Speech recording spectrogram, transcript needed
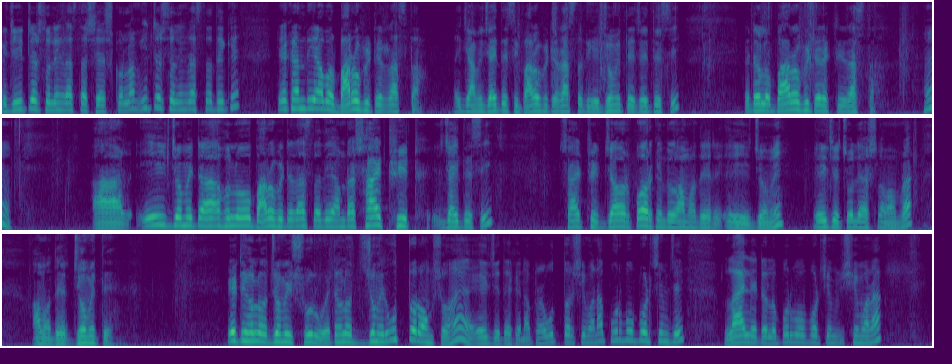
এই যে ইটের সোলিং রাস্তা শেষ করলাম। ইটের সোলিং রাস্তা থেকে এখান দিয়ে আবার বারো ফিটের রাস্তা। এই যে আমি যাইতেছি, বারো ফিটের রাস্তা দিয়ে জমিতে যাইতেছি, এটা হলো বারো ফিটের একটি রাস্তা হ্যাঁ? আর এই জমিটা হলো বারো ফিটের রাস্তা দিয়ে আমরা ষাট ফিট যাইতেছি। ষাট ফিট যাওয়ার পর কিন্তু আমাদের এই জমি, এই যে চলে আসলাম আমরা আমাদের জমিতে। এটি হলো জমির শুরু, এটা হলো জমির উত্তর অংশ হ্যাঁ? এই যে দেখেন আপনার উত্তর সীমানা, পূর্ব পশ্চিম যে লাইল এটা হলো পূর্ব পশ্চিম সীমানা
